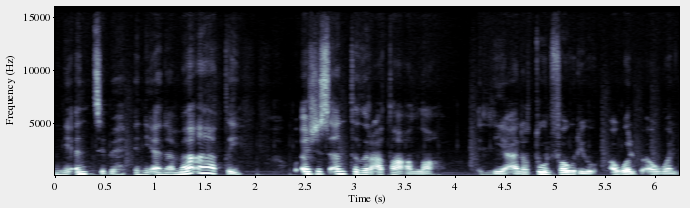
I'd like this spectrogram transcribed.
إني أنتبه إني أنا ما أعطي وأجلس أنتظر عطاء الله اللي على طول فوري أول بأول.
